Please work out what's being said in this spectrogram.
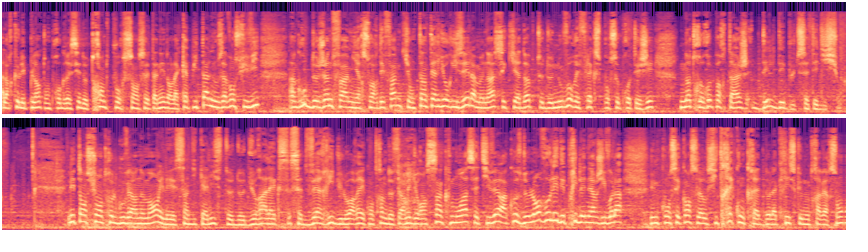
alors que les plaintes ont progressé de 30% cette année dans la capitale. Nous avons suivi un groupe de jeunes femmes hier soir, des femmes qui ont intériorisé la menace et qui adoptent de nouveaux réflexes pour se protéger. Notre reportage dès le début de cette édition. Les tensions entre le gouvernement et les syndicalistes de Duralex. Cette verrerie du Loiret est contrainte de fermer durant cinq mois cet hiver à cause de l'envolée des prix de l'énergie. Voilà une conséquence là aussi très concrète de la crise que nous traversons.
